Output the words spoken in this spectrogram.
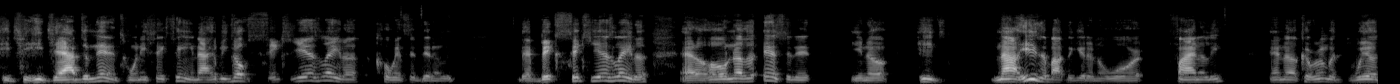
He he jabbed him in in 2016. Now here we go. Six years later, coincidentally, that big six years later, at a whole nother incident, you know, he now he's about to get an award finally. And uh, remember, Will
